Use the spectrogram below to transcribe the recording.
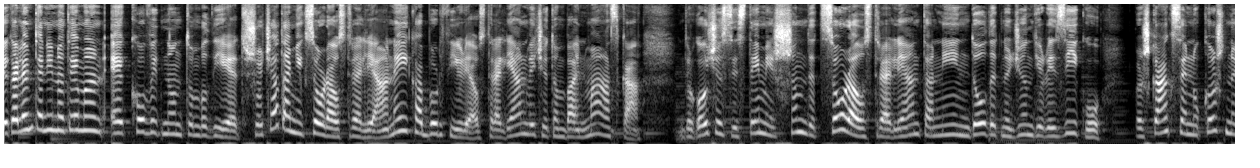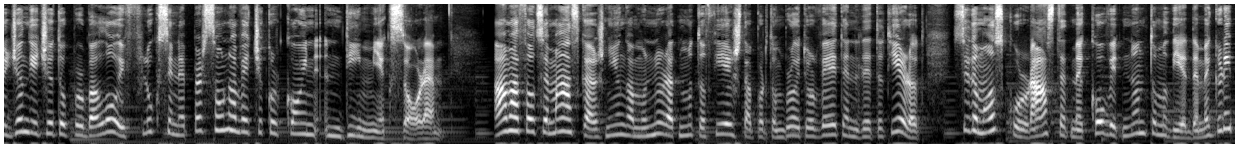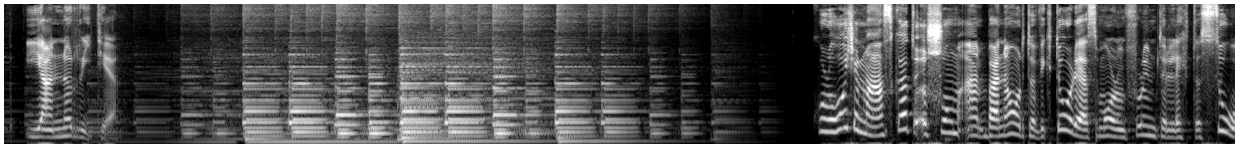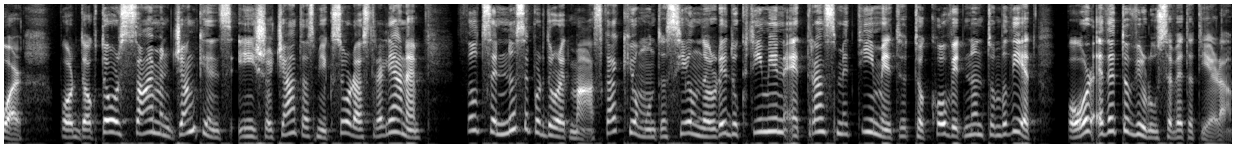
Dhe kalojmë tani në temën e COVID-19. Shoqata Mjekësore Australiane i ka bërë thirrje australianëve që të mbajnë maska, ndërkohë që sistemi shëndetësor australian tani ndodhet në gjendje rreziku, për shkak se nuk është në gjendje që të përballojë fluksin e personave që kërkojnë ndihmë mjekësore. AMA thotë se maska është një nga mënyrat më të thjeshta për të mbrojtur veten dhe të tjerët, sidomos kur rastet me Covid nëntëmbëdhjetë dhe me grip janë në rritje. Kur u hoqën maskat, shumë banorë të Victorias morën frymë të lehtësuar, por doktor Simon Judkins i Shoqatës Mjekësore Australiane thotë se nëse përdoret maska, kjo mund të sjellë në reduktimin e transmetimit të Covid nëntëmbëdhjetë, por edhe të viruseve të tjera.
